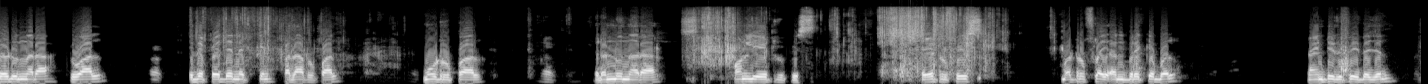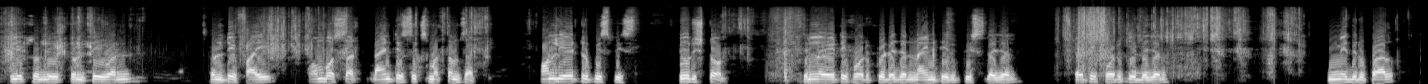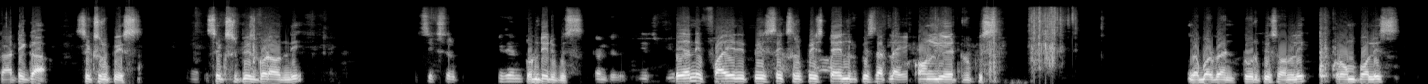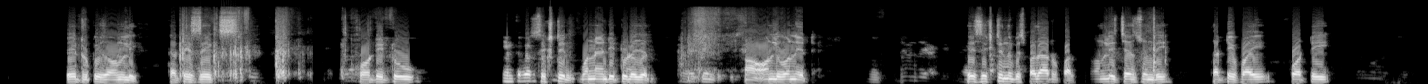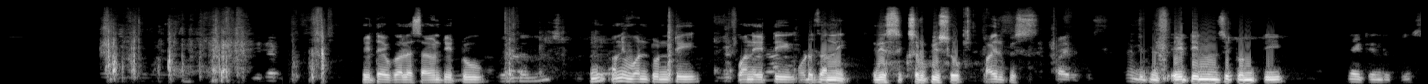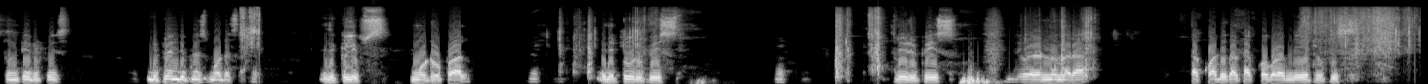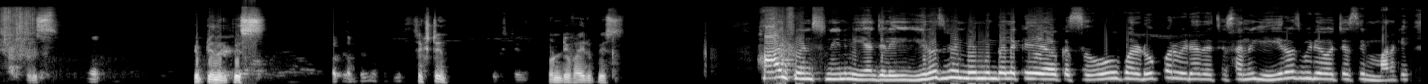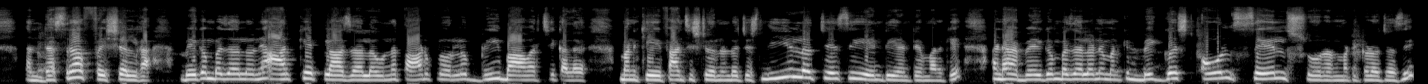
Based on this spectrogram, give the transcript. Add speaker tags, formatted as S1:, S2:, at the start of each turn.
S1: ఏడున్నర ట్వెల్వ్. ఇది పెద్ద నెప్కిన్ పదహారు రూపాయలు. మూడు రూపాయలు. రెండున్నర only eight rupees. Eight rupees. Butterfly unbreakable. Ninety rupee dozen. Clips ఉంది twenty one twenty five. Combo set ninety six మొత్తం set. Only eight rupees piece. Pure stone. దీనిలో eighty four rupee dozen ninety rupees dozen. Eighty four rupee dozen. ఎనిమిది రూపాయలు. కాటికా. Six rupees. Six rupees కూడా ఉంది.
S2: Six
S1: twenty rupees. ఇవన్నీ five rupees six rupees ten rupees అట్లా only eight rupees. Rubber band two rupees only. Chrome polish eight rupees only. Thirty six forty two sixteen one ninety two dozen. Only one eight. ఇది sixteen rupees పదహారు రూపాయలు. Only chance ఉంది. Thirty five forty. ఈ type కావాలి seventy two అన్ని one twenty one eighty models అన్ని. ఇది six rupees five rupees difference eighteen నుంచి twenty
S2: eighteen rupees
S1: twenty rupees different difference models ఇది క్లిప్స్ మూడు రూపాయలు. ఇది టూ రూపీస్ త్రీ రూపీస్ ఇది రెండున్నర. తక్కువ దిగాలి తక్కువ కూడా ఉంది. Eight rupees fifteen rupees sixteen
S2: sixteen
S1: twenty five rupees
S3: hi friends నేను మీ అంజలి. ఈ రోజు నేను మీ ముందలకి ఒక సూపర్ డూపర్ వీడియో తెచ్చేసాను. ఈ రోజు వీడియో వచ్చేసి మనకి దసరా స్పెషల్గా బేగం బజార్లోని ఆర్కే ప్లాజాలో ఉన్న థర్డ్ ఫ్లోర్లో బి బావర్చి కల మనకి ఫ్యాన్సీ స్టోర్ నుండి వచ్చేసింది. వీళ్ళు వచ్చేసి ఏంటి అంటే మనకి అండ్ ఆ బేగం బజార్లోనే మనకి బిగ్గెస్ట్ హోల్ సేల్ స్టోర్ అన్నమాట ఇక్కడ వచ్చేసి.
